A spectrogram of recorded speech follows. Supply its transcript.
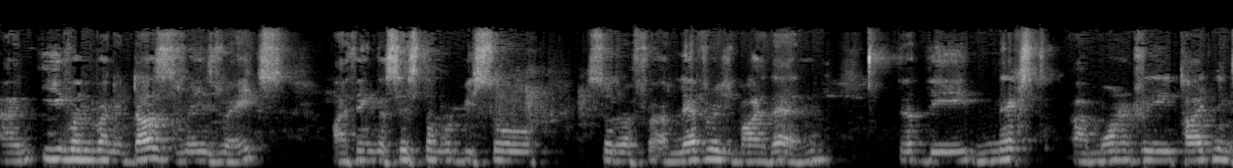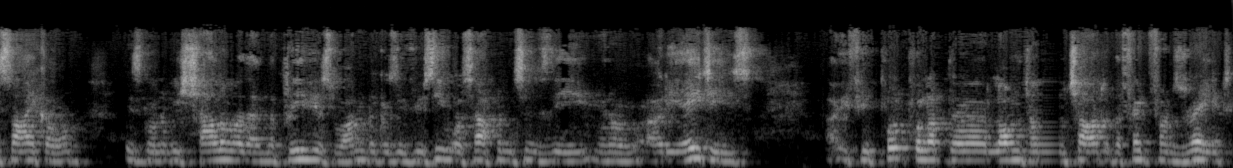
And even when it does raise rates, I think the system would be so sort of uh, leveraged by then that the next uh, monetary tightening cycle is going to be shallower than the previous one because if you see what's happened since the you know early 80s, uh, if you pull, pull up the long-term chart of the Fed funds rate,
